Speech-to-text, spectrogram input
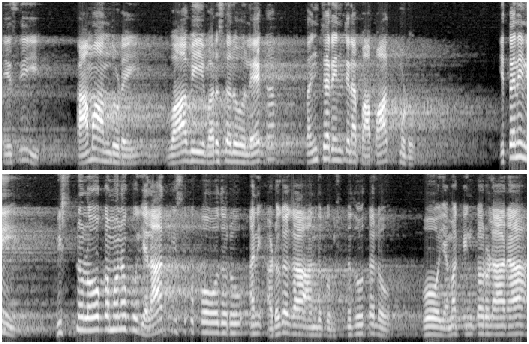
చేసి కామాంధుడై వావి వరుసలు లేక సంచరించిన పాపాత్ముడు. ఇతనిని విష్ణులోకమునకు ఎలా తీసుకుపోవదురు అని అడుగగా అందుకు విష్ణుదూతలు ఓ యమకింకరులారా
